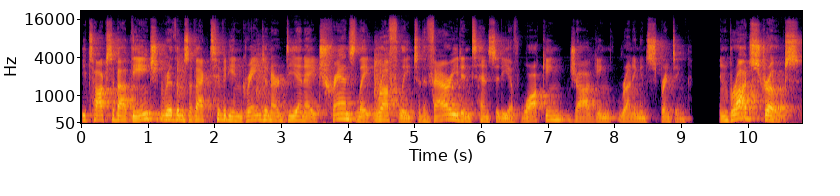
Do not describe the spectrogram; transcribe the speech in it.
he talks about the ancient rhythms of activity ingrained in our DNA translate roughly to the varied intensity of walking, jogging, running, and sprinting. In broad strokes,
